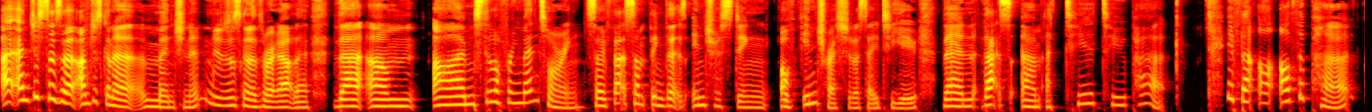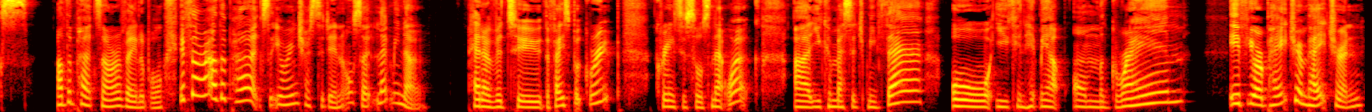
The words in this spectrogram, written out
And just as a, I'm just going to mention it, I'm just going to throw it out there that um, I'm still offering mentoring. So if that's something that is interesting, of interest, should I say, to you, then that's um, a tier two perk. If there are other perks, other perks are available. If there are other perks that you're interested in, also let me know. Head over to the Facebook group, Creative Source Network. Uh, you can message me there or you can hit me up on the gram. If you're a Patreon patron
